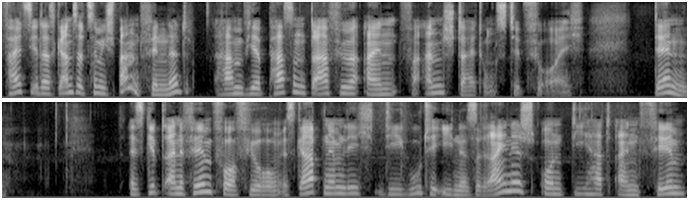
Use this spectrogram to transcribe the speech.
Falls ihr das Ganze ziemlich spannend findet, haben wir passend dafür einen Veranstaltungstipp für euch. Denn es gibt eine Filmvorführung. Es gab nämlich die gute Ines Reinisch und die hat einen Film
